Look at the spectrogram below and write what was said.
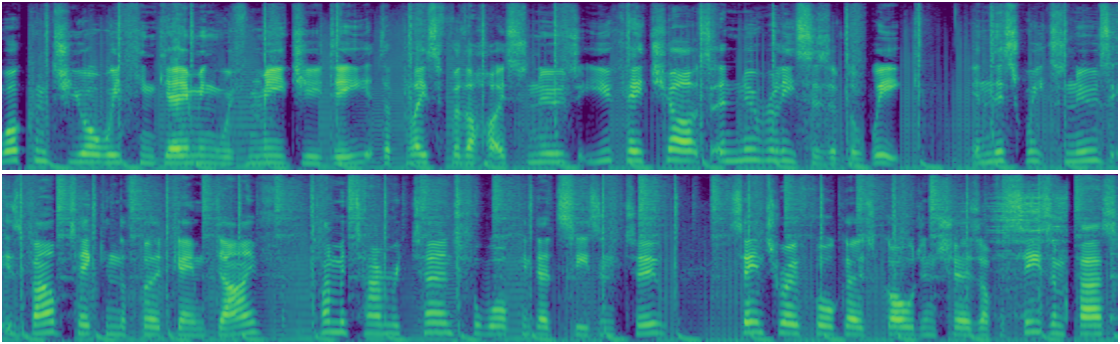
Welcome to your week in gaming with me, GD, the place for the hottest news, UK charts, and new releases of the week. In this week's news is Valve taking the third game dive, Clementine returns for Walking Dead Season 2, Saints Row 4 goes gold and shows off a season pass,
